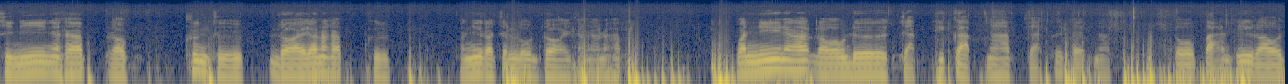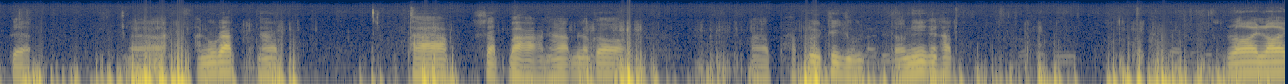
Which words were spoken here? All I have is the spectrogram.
ทีนี้นะครับเราขึ้นถือดอยแล้วนะครับ คือตอนนี้เราจะลงดอยกันแล้วนะครับ วันนี้นะครับเราเดินจัดพิกัดนะครับจัดเพื่อเสร็จนะครับตัวป่านที่เราจะอ่ออนุรักษ์นะครับ พาสัตว์ป่านะครับ แล้วก็พืชที่อยู่แถวนี้นะครับ รอยรอย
